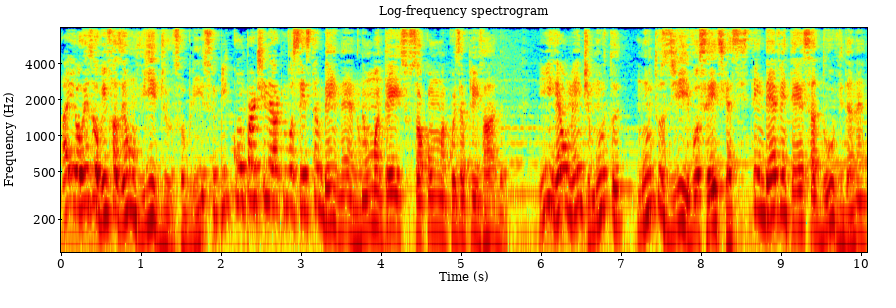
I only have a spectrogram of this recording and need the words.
Aí eu resolvi fazer um vídeo sobre isso e compartilhar com vocês também, né? Não manter isso só como uma coisa privada. E realmente, muito, muitos de vocês que assistem devem ter essa dúvida, né?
